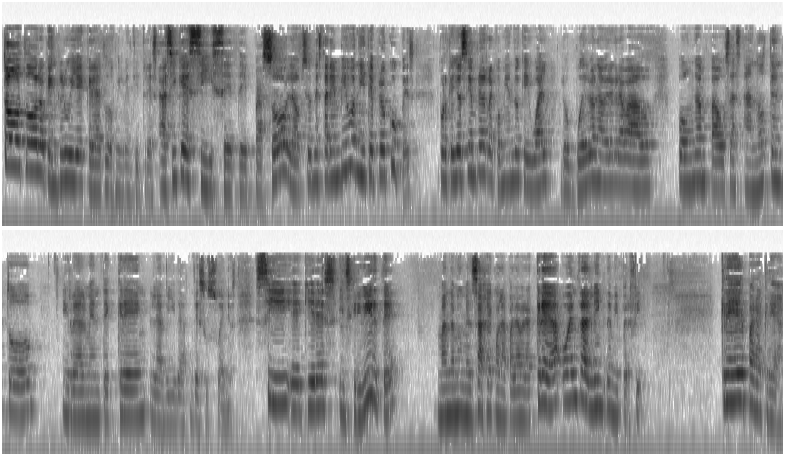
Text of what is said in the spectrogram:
todo, todo lo que incluye Crea tu 2023. Así que si se te pasó la opción de estar en vivo, ni te preocupes, porque yo siempre recomiendo que igual lo vuelvan a ver grabado, pongan pausas, anoten todo y realmente creen la vida de sus sueños. Si eh, quieres inscribirte, mándame un mensaje con la palabra crea o entra al link de mi perfil. Creer para crear.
